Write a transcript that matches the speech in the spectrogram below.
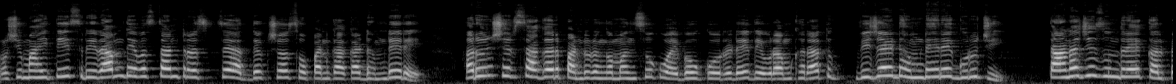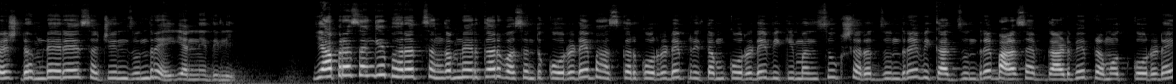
अशी माहिती श्रीराम देवस्थान ट्रस्टचे अध्यक्ष सोपानकाका ढमढेरे अरुण क्षीरसागर पांडुरंग मनसुख वैभव कोरडे देवराम खरात विजय ढमढेरे गुरुजी तानाजी जुंद्रे कल्पेश ढमढेरे सचिन जुंद्रे यांनी दिली. याप्रसंगी भरत संगमनेरकर वसंत कोरडे भास्कर कोरडे प्रीतम कोरडे विकी मनसुख शरद जुंद्रे विकास जुंद्रे बाळासाहेब गाढवे प्रमोद कोरडे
